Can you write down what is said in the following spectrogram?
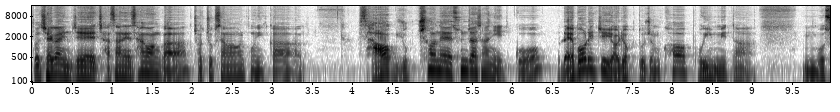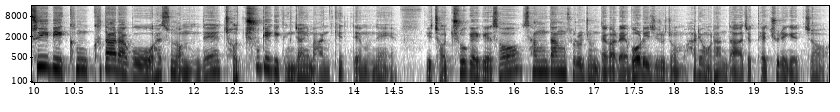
또 제가 이제 자산의 상황과 저축 상황을 보니까 4억 6천의 순자산이 있고 레버리지 여력도 좀 커 보입니다. 음, 뭐 수입이 큰 크다라고 할 수는 없는데 저축액이 굉장히 많기 때문에 이 저축액에서 상당수를 좀 내가 레버리지로 좀 활용을 한다. 즉 대출이겠죠.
